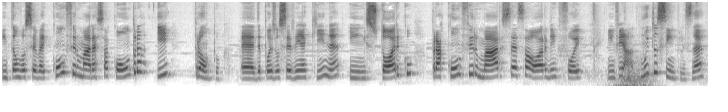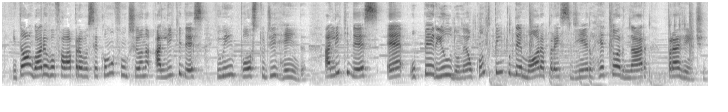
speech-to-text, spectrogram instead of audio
Então você vai confirmar essa compra e pronto. É, depois você vem aqui né, em histórico para confirmar se essa ordem foi enviada. Muito simples, né? Então agora eu vou falar para você como funciona a liquidez e o imposto de renda. A liquidez é o período, né? O quanto tempo demora para esse dinheiro retornar para a gente.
